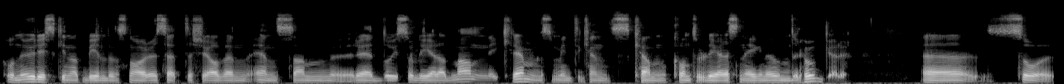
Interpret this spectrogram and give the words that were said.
och nu är risken att bilden snarare sätter sig av en ensam, rädd och isolerad man i Kreml som inte kan, kan kontrollera sina egna underhuggare. Uh, så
